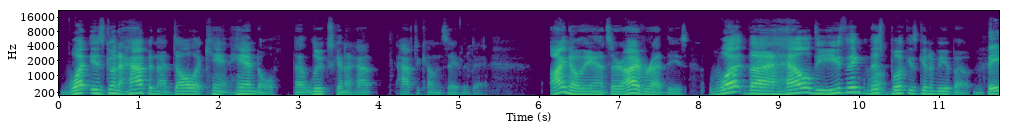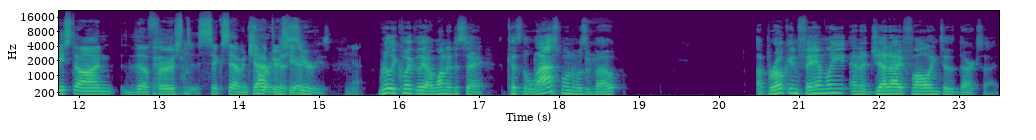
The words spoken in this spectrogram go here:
What is going to happen that Daala can't handle that Luke's going to ha- have to come and save the day? I know the answer. I've read these. What the hell do you think this book is going to be about? based on the first six, seven Sorry, chapters the here. series. Yeah. Really quickly, I wanted to say because the last one was about a broken family and a Jedi falling to the dark side.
